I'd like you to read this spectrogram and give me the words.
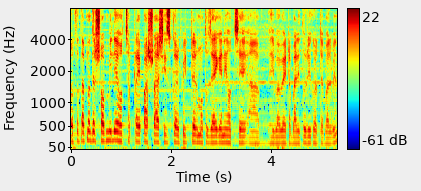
অর্থাৎ আপনাদের সব মিলিয়ে হচ্ছে প্রায় পাঁচশো আশি স্কোয়ার ফিটের মতো জায়গা নিয়ে হচ্ছে এইভাবে একটা বাড়ি তৈরি করতে পারবেন।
